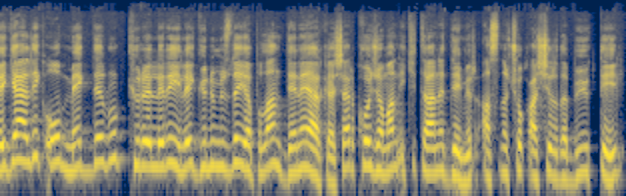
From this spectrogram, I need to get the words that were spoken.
Ve geldik o Magdeburg küreleriyle günümüzde yapılan deney arkadaşlar. Kocaman iki tane demir. Aslında çok aşırı da büyük değil.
